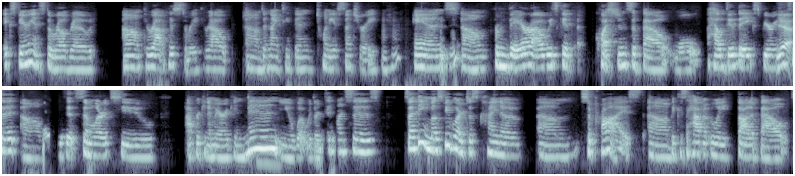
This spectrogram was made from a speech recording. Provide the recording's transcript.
experienced the railroad um, throughout history, throughout um, the 19th and 20th century. Mm-hmm. And mm-hmm. Um, from there, I always get questions about, well, how did they experience yeah. it? Um, is it similar to African American men? You know, what were their differences? So I think most people are just kind of um, surprised uh, because they haven't really thought about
